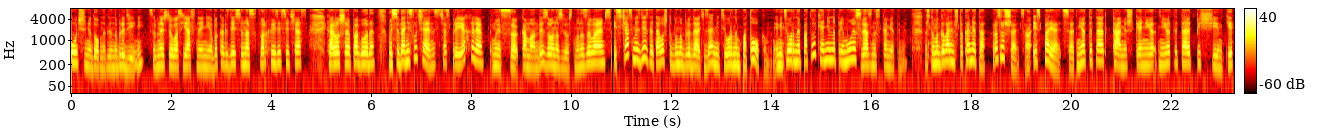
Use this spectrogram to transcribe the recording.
очень удобно для наблюдений, особенно если у вас ясное небо, как здесь у нас в Твархызе сейчас, хорошая погода. Мы сюда не случайно сейчас приехали, мы с командой «Зона звезд» мы называемся. И сейчас мы здесь для того, чтобы наблюдать за метеорным потоком. И метеорные потоки, они напрямую связаны с кометами. Потому что мы говорим, что комета разрушается, она испаряется, от нее отлетают камешки, от нее отлетают песчинки.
